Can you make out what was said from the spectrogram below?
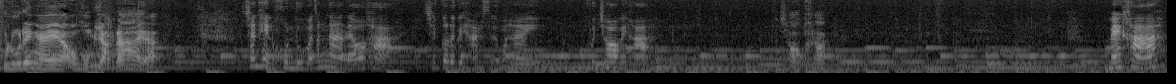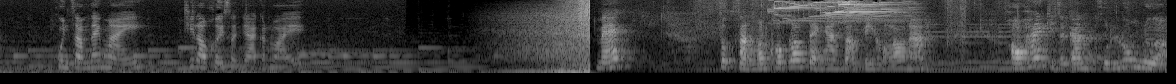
คุณรู้ได้ไงอะว่าผมอยากได้อะ ฉันเห็นคุณดูมาตั้งนานแล้วอะค่ะ ฉันก็เลยไปหาซื้อมาให้ คุณชอบไหมคะ ชอบครับ แม่คะ คุณจำได้ไหม ที่เราเคยสัญญากันไว้ แม็ก สุขสันต์วันครบรอบแต่งงาน 3 ปีของเรานะ ขอให้กิจการของคุณรุ่งเรือง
